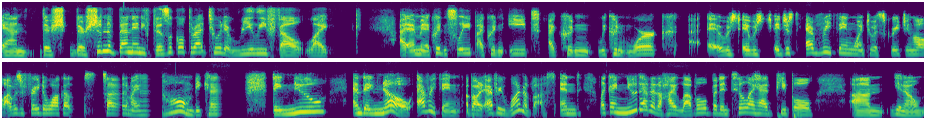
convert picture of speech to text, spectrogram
and there sh- there shouldn't have been any physical threat to it, it really felt like I, I mean I couldn't sleep, I couldn't eat, I couldn't we couldn't work. It was it was it just everything went to a screeching halt. I was afraid to walk outside of my home because they knew and they know everything about every one of us. And like I knew that at a high level, but until I had people, um, you know,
